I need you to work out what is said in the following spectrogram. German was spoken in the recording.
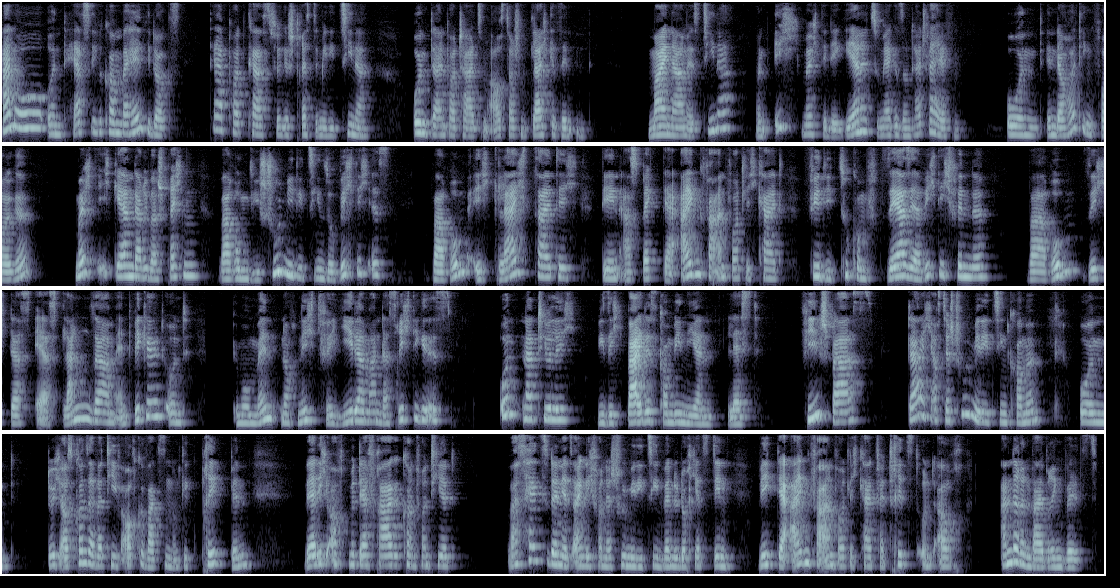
Hallo und herzlich willkommen bei Healthy Docs, der Podcast für gestresste Mediziner und dein Portal zum Austausch mit Gleichgesinnten. Mein Name ist Tina und ich möchte dir gerne zu mehr Gesundheit verhelfen. Und in der heutigen Folge möchte ich gerne darüber sprechen, warum die Schulmedizin so wichtig ist, warum ich gleichzeitig den Aspekt der Eigenverantwortlichkeit für die Zukunft sehr, sehr wichtig finde warum sich das erst langsam entwickelt und im Moment noch nicht für jedermann das Richtige ist und natürlich, wie sich beides kombinieren lässt. Viel Spaß! Da ich aus der Schulmedizin komme und durchaus konservativ aufgewachsen und geprägt bin, werde ich oft mit der Frage konfrontiert, was hältst du denn jetzt eigentlich von der Schulmedizin, wenn du doch jetzt den Weg der Eigenverantwortlichkeit vertrittst und auch anderen beibringen willst?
